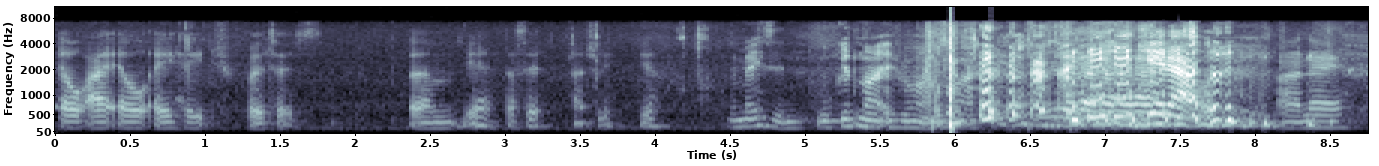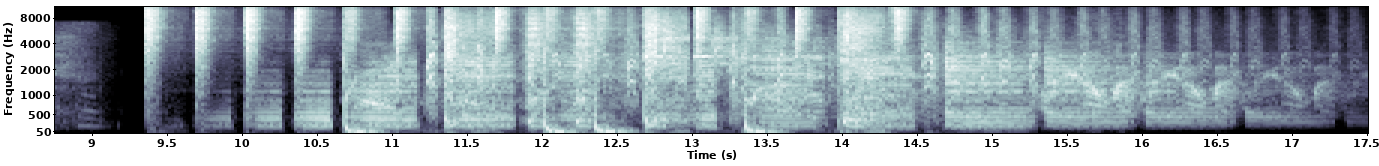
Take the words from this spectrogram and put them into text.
L I L A H Photos. Um, yeah, that's it, actually. Yeah. Amazing. Well, good night, everyone. Get out. I know. man. You know, man.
